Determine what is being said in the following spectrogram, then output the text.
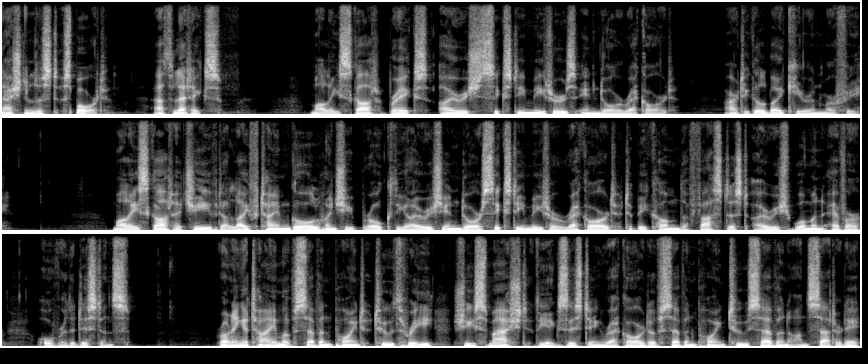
Nationalist sport. Athletics. Molly Scott breaks Irish 60 metres indoor record. Article by Kieran Murphy. Molly Scott achieved a lifetime goal when she broke the Irish indoor 60 metre record to become the fastest Irish woman ever over the distance. Running a time of 7.23, she smashed the existing record of 7.27 on Saturday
